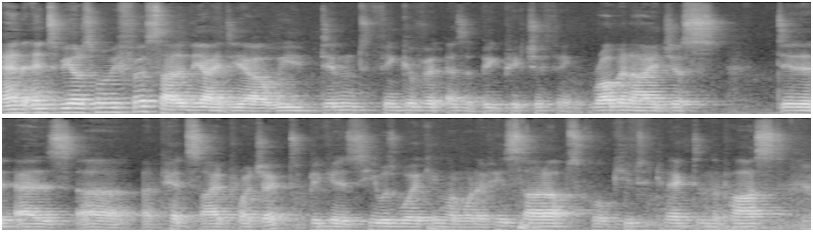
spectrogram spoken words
And, and to be honest, when we first started the idea, we didn't think of it as a big picture thing. Rob and I just did it as a, a pet side project because he was working on one of his startups called Q2 Connect in the past, Yeah.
